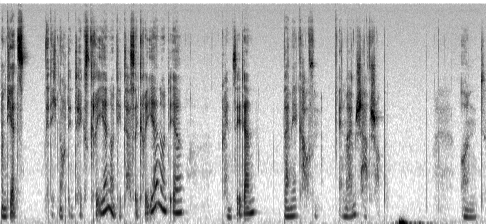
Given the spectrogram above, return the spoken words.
Und jetzt werde ich noch den Text kreieren und die Tasse kreieren und ihr könnt sie dann bei mir kaufen in meinem Schafshop. Und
